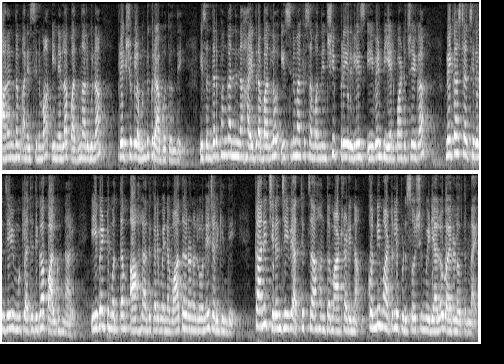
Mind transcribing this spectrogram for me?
ఆనందం అనే సినిమా ఈ నెల పద్నాలుగున ప్రేక్షకుల ముందుకు రాబోతుంది. ఈ సందర్భంగా నిన్న హైదరాబాద్లో ఈ సినిమాకి సంబంధించి ప్రీ రిలీజ్ ఈవెంట్ ఏర్పాటు చేయగా మెగాస్టార్ చిరంజీవి ముఖ్య అతిథిగా పాల్గొన్నారు. ఈవెంట్ మొత్తం ఆహ్లాదకరమైన వాతావరణంలోనే జరిగింది. కానీ చిరంజీవి అత్యుత్సాహంతో మాట్లాడిన కొన్ని మాటలు ఇప్పుడు సోషల్ మీడియాలో వైరల్ అవుతున్నాయి.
